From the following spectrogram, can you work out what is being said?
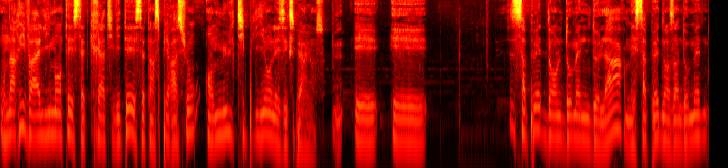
on arrive à alimenter cette créativité et cette inspiration en multipliant les expériences. Et, et ça peut être dans le domaine de l'art, mais ça peut être dans un domaine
